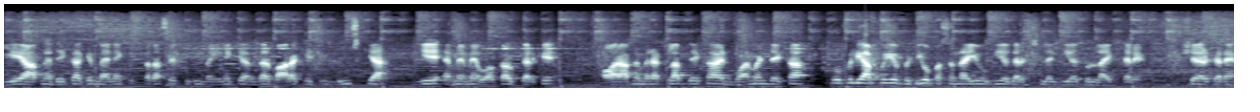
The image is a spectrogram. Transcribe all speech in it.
ये आपने देखा कि मैंने किस तरह से तीन महीने के अंदर 12 के जी लूज़ किया, ये एमएमए वर्कआउट करके। और आपने मेरा क्लब देखा इन्वायरमेंट देखा होपफुली आपको ये वीडियो पसंद आई होगी। अगर अच्छी लगी है तो लाइक करें शेयर करें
